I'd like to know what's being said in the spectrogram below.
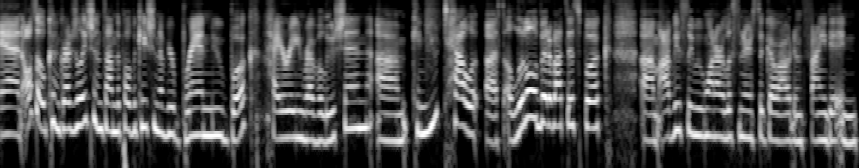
and also, congratulations on the publication of your brand new book, Hiring Revolution. Um, can you tell us a little bit about this book? Um, obviously, we want our listeners to go out and find it. And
